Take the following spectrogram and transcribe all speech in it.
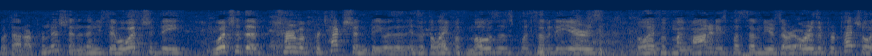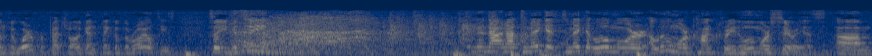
without our permission. And then you say, well, what should the what should the term of protection be? Is it the life of Moses plus 70 years, the life of Maimonides plus 70 years, or, or is it perpetual? And if it were perpetual, again, think of the royalties. So you can see. now, now to make it to make it a little more a little more concrete, a little more serious. Um,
